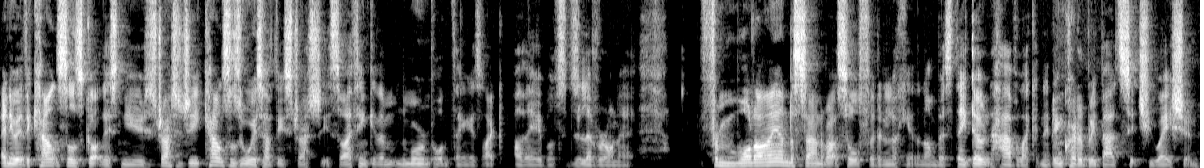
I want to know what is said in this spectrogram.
Anyway, the council's got this new strategy. Councils always have these strategies. So I think the, the more important thing is like, are they able to deliver on it? from what I understand about Salford and looking at the numbers, they don't have like an incredibly bad situation.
